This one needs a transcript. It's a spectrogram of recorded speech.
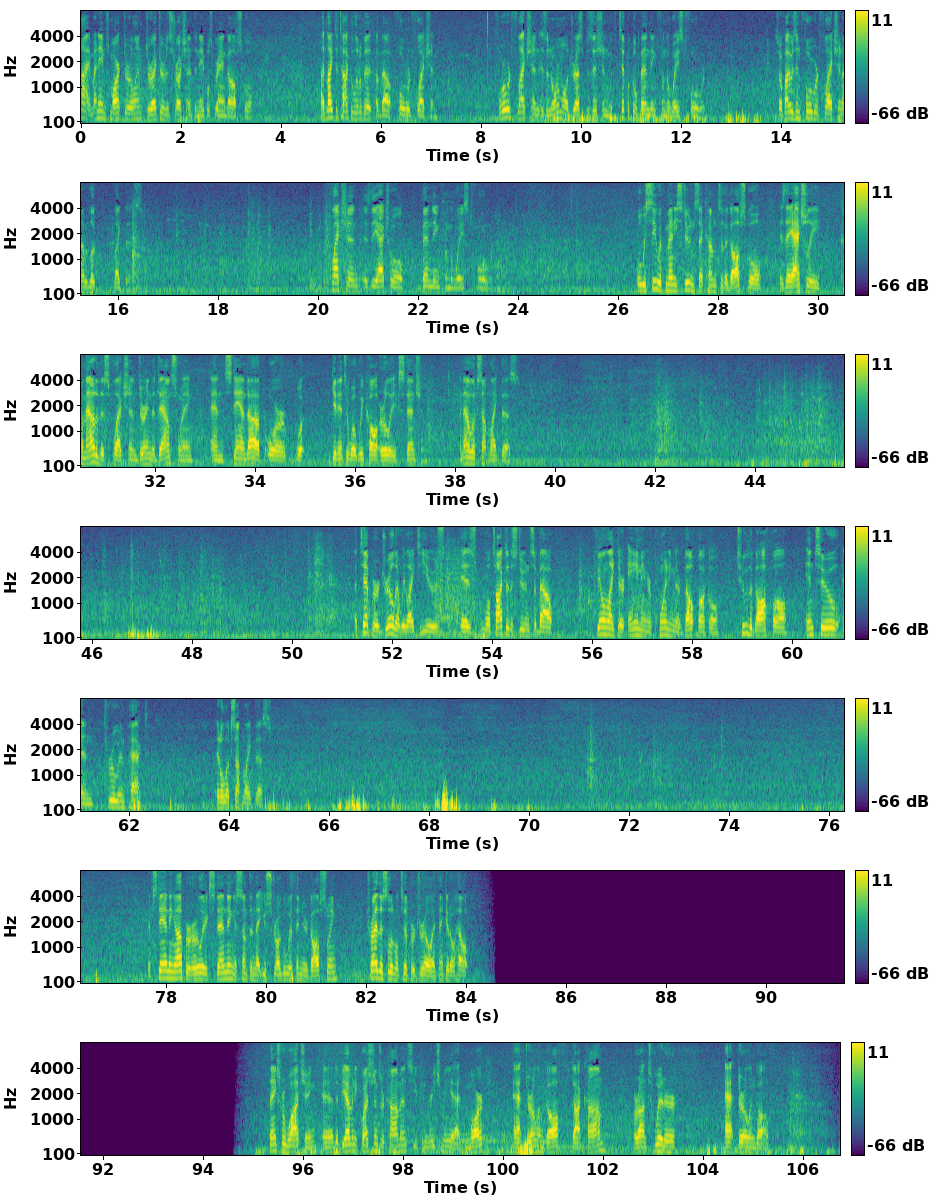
Hi, my name is Mark Durland, Director of Instruction at the Naples Grande Golf School. I'd like to talk a little bit about forward flexion. Forward flexion is a normal address position with typical bending from the waist forward. So if I was in forward flexion, I would look like this. The flexion is the actual bending from the waist forward. What we see with many students that come to the golf school is they actually come out of this flexion during the downswing and stand up or what get into what we call early extension. And that looks something like this. A tip or drill that we like to use is we'll talk to the students about feeling like they're aiming or pointing their belt buckle to the golf ball into and through impact. It'll look something like this. If standing up or early extending is something that you struggle with in your golf swing, try this little tip or drill. I think it'll help. Thanks for watching, and if you have any questions or comments, you can reach me at mark at durlandgolf.com or on Twitter at durlandgolf.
